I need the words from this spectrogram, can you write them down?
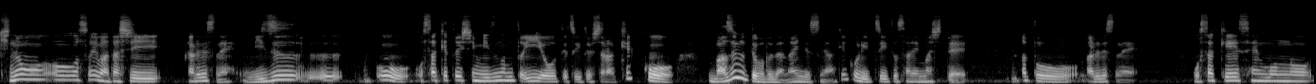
昨日、そういえば私、あれですね、水をお酒と一緒に水飲むといいよってツイートしたら結構バズるってことではないんですが結構リツイートされましてあとあれですね。お酒専門の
